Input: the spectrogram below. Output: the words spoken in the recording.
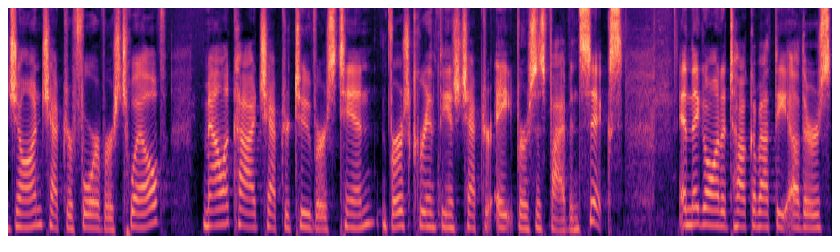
John chapter 4 verse 12, Malachi chapter 2 verse 10, 1 Corinthians chapter 8 verses 5 and 6. And they go on to talk about the others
